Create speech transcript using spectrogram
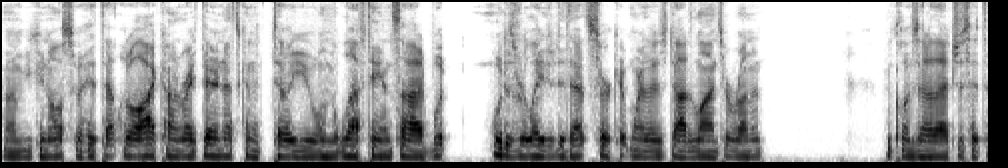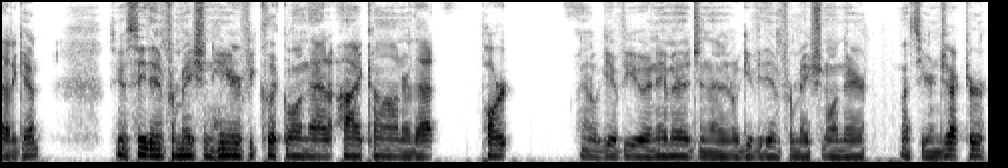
Um, you can also hit that little icon right there, and that's going to tell you on the left-hand side what, what is related to that circuit where those dotted lines are running. And close out of that, just hit that again. So you'll see the information here. If you click on that icon or that part, it'll give you an image and then it'll give you the information on there. That's your injector.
